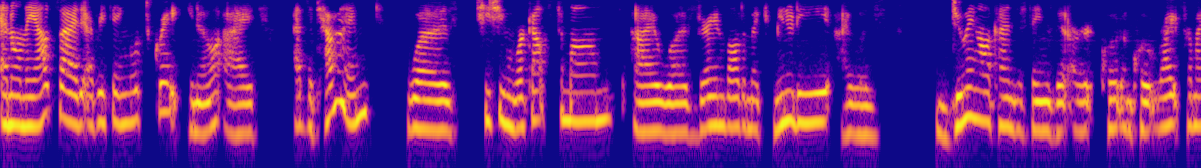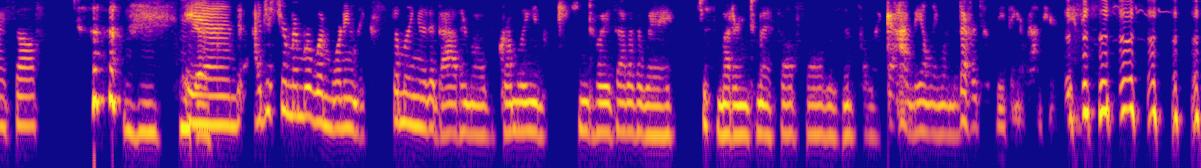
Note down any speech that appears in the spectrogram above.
And on the outside, everything looked great. You know, I, at the time, was teaching workouts to moms. I was very involved in my community. I was doing all kinds of things that are quote unquote right for myself. mm-hmm. And I just remember one morning, like stumbling into the bathroom, I was grumbling and kicking toys out of the way, just muttering to myself, all resentful, like, ah, I'm the only one that ever does anything around here.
